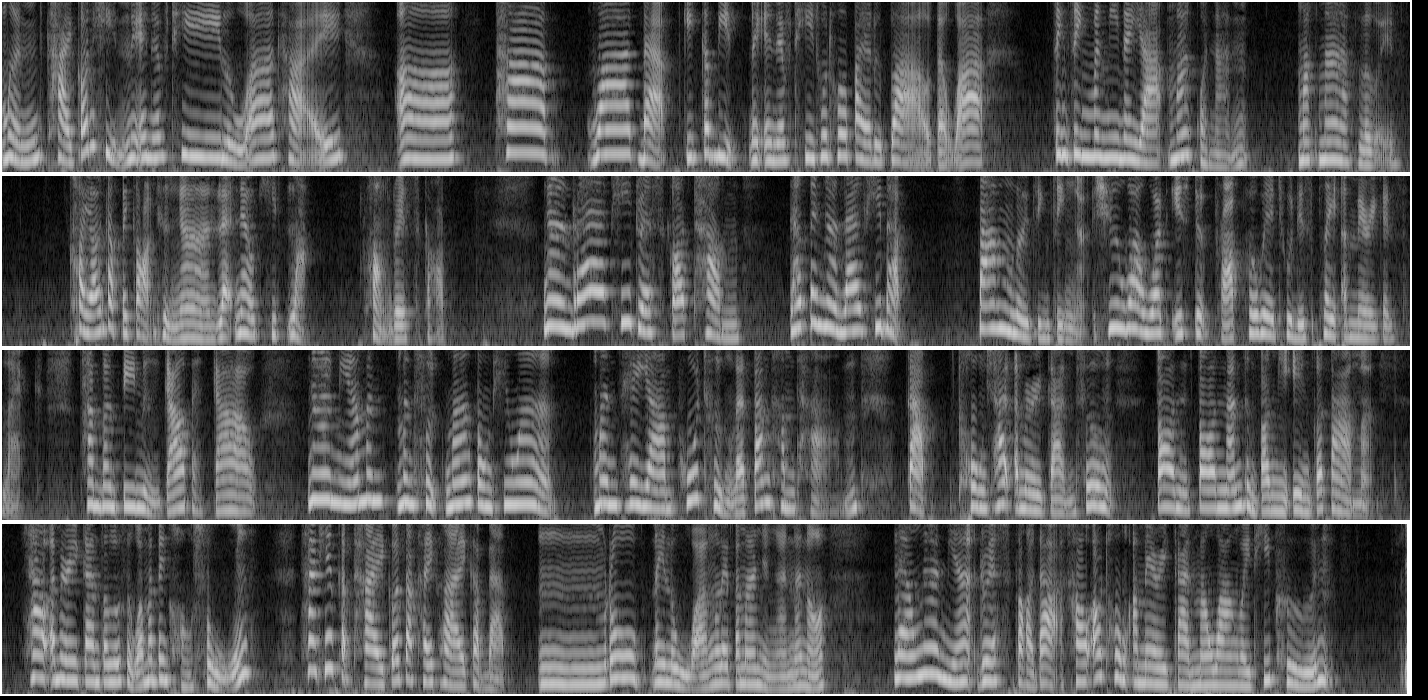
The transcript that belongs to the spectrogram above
เหมือนขายก้อนหินใน NFT หรือว่าขายภาพ วาดแบบกิกะบิตใน NFT ทั่ว ๆ ไปหรือเปล่า แต่ว่าจริง ๆ มันมีนัยยะมากกว่านั้นมาก ๆ เลย ขอย้อนกลับไปก่อนถึงงานและแนวคิดหลักของ Dred Scott งานแรกที่ Dred Scott ทำแล้วเป็นงานแรกที่แบบปั้งเลยจริง ๆอะชื่อว่า What is the proper way to display American flag ทำตอนปี 1989 งานนี้มันมันสุดมากตรงที่ว่า มันพยายามพูดถึงและตั้งคำถามกับธงชาติอเมริกัน ซึ่งตอนตอนนั้นถึงตอนนี้เองก็ตามอะชาวอเมริกันจะรู้สึกว่ามันเป็นของสูง ถ้าเทียบกับไทยก็จะคล้ายๆกับแบบรูปในหลวงอะไรประมาณอย่างนั้นนะเนาะแล้วงานนี้เดรสกอตอะเขาเอาธงอเมริกันมาวางไว้ที่พื้น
